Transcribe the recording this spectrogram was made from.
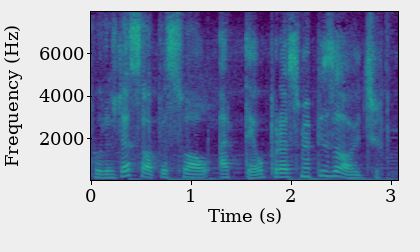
Por hoje é só, pessoal. Até o próximo episódio.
